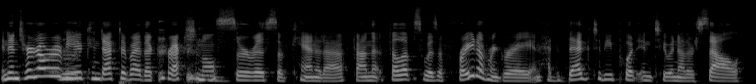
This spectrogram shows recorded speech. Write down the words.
An internal review conducted by the Correctional Service of Canada found that Phillips was afraid of McGray and had begged to be put into another cell.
